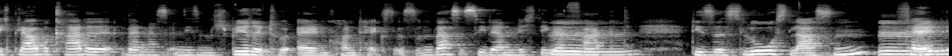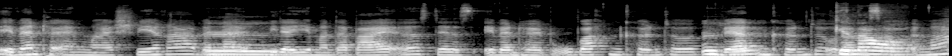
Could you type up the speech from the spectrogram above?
ich glaube gerade, wenn es in diesem spirituellen Kontext ist, und das ist wieder ein wichtiger mm. Fakt, dieses Loslassen mm. fällt eventuell mal schwerer, wenn mm. da mhm. wieder jemand dabei ist, der das eventuell beobachten könnte, mhm. bewerten könnte oder genau. was auch immer.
